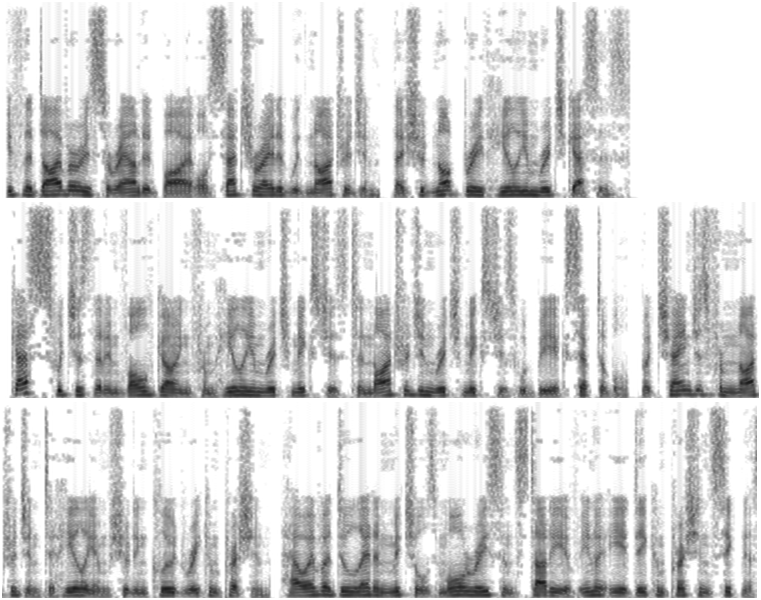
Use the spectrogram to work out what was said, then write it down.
If the diver is surrounded by or saturated with nitrogen, they should not breathe helium-rich gases. Gas switches that involve going from helium-rich mixtures to nitrogen-rich mixtures would be acceptable, but changes from nitrogen to helium should include recompression. However, Doolette and Mitchell's more recent study of inner ear decompression sickness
